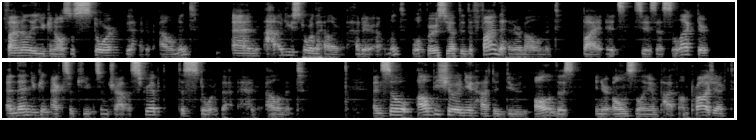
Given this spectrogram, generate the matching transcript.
finally, you can also store the header element and how do you store the header element? Well, first you have to define the header element by its CSS selector, and then you can execute some JavaScript to store that header element. And so I'll be showing you how to do all of this in your own Selenium Python project.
